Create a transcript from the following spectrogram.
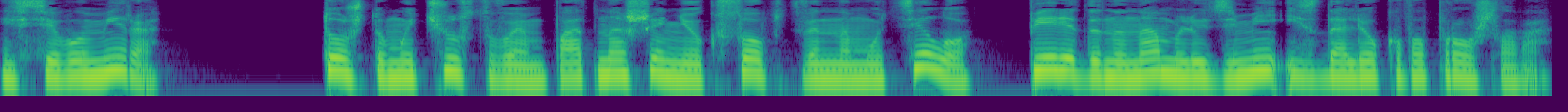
и всего мира. То, что мы чувствуем по отношению к собственному телу, передано нам людьми из далекого прошлого.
